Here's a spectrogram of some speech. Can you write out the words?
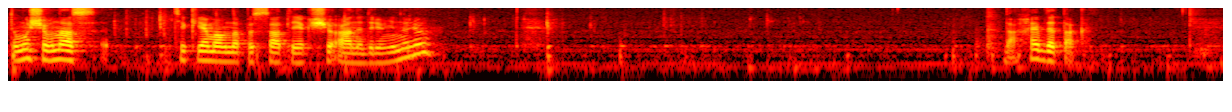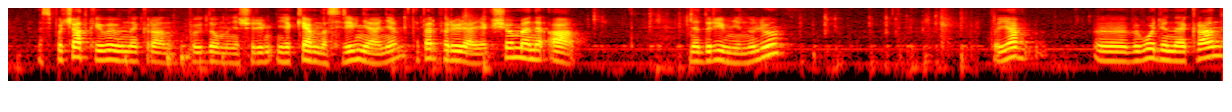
Тому що в нас тільки я мав написати, якщо а не дорівнює 0. Да, хай буде так. Спочатку я вивів на екран повідомлення, що рів... яке в нас рівняння. Тепер перевіряю, якщо в мене А не дорівнює 0, то я е, виводжу на екран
